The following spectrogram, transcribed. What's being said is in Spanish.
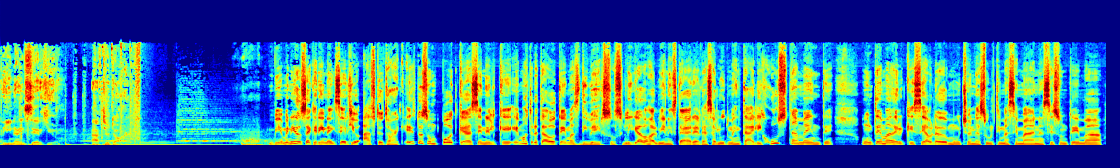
Karina y Sergio. After Dark. Bienvenidos a Karina y Sergio After Dark. Esto es un podcast en el que hemos tratado temas diversos ligados al bienestar, a la salud mental y justamente un tema del que se ha hablado mucho en las últimas semanas es un tema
